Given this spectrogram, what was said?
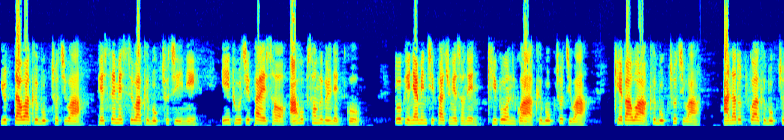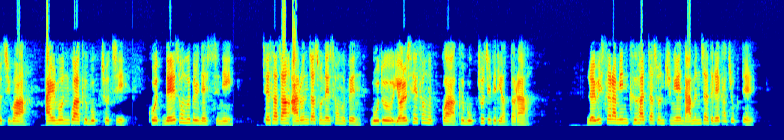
유다와 그 목초지와 베세메스와 그 목초지이니 이 두 지파에서 아홉 성읍을 냈고 또 베냐민 지파 중에서는 기브온과 그 목초지와 게바와 그 목초지와 아나돗과 그 목초지와 알몬과 그 목초지 곧 네 성읍을 냈으니 제사장 아론 자손의 성읍은 모두 열세 성읍과 그 목초지들이었더라. 레위 사람인 그핫 자손 중에 남은 자들의 가족들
